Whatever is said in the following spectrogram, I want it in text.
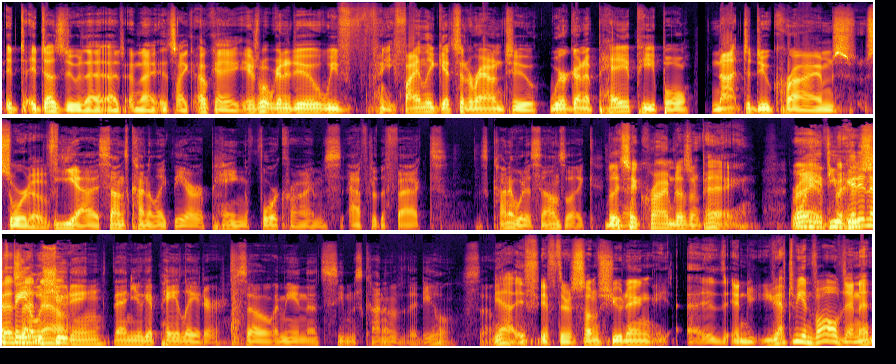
It it does do that, uh, and I, it's like okay, here's what we're gonna do. We've he finally gets it around to we're gonna pay people not to do crimes, sort of. Yeah, it sounds kind of like they are paying for crimes after the fact. It's kind of what it sounds like. But they know? say crime doesn't pay, Well, right? if you But get in a fatal shooting, then you get paid later. So I mean, that seems kind of the deal. So Yeah, if if there's some shooting, uh, and you- have to be involved in it,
